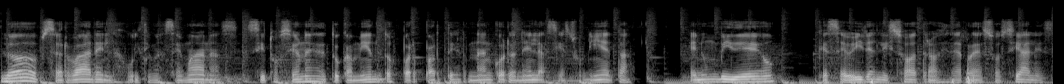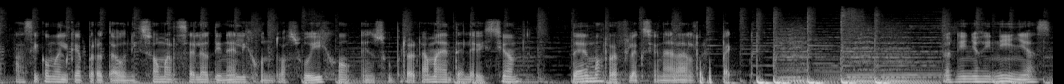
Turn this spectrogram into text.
Luego de observar en las últimas semanas situaciones de tocamientos por parte de Hernán Coronel hacia su nieta, en un video que se viralizó a través de redes sociales, así como el que protagonizó Marcelo Tinelli junto a su hijo en su programa de televisión, debemos reflexionar al respecto. Los niños y niñas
